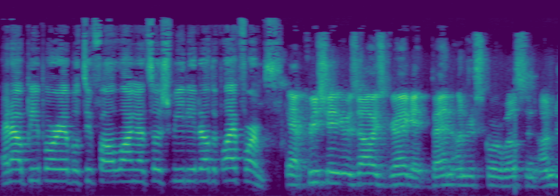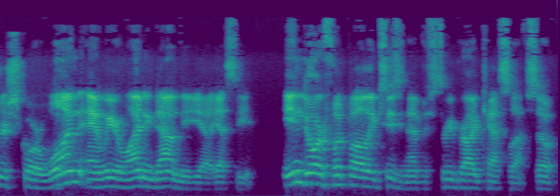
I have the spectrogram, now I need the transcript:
and how people are able to follow along on social media and other platforms. Yeah, appreciate you as always, Greg, at Ben underscore Wilson underscore one. And we are winding down the, uh, yes, the indoor football league season. I have just three broadcasts left. So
